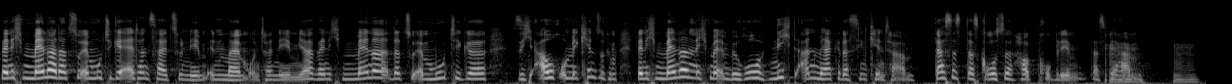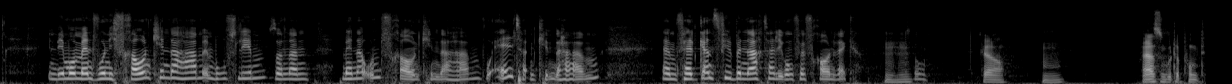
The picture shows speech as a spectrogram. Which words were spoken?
wenn ich Männer dazu ermutige, Elternzeit zu nehmen in meinem Unternehmen. Ja? Wenn ich Männer dazu ermutige, sich auch um ihr Kind zu kümmern. Wenn ich Männern nicht mehr im Büro nicht anmerke, dass sie ein Kind Kind haben. Das ist das große Hauptproblem, das wir mhm. haben. Mhm. In dem Moment, wo nicht Frauen Kinder haben im Berufsleben, sondern Männer und Frauen Kinder haben, wo Eltern Kinder haben, ähm, fällt ganz viel Benachteiligung für Frauen weg. Mhm. So. Genau. Mhm. Ja, das ist ein guter Punkt.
